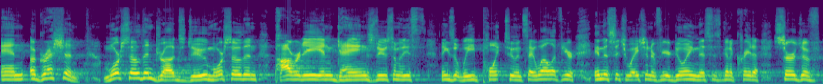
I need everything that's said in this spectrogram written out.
and aggression, more so than drugs do, more so than poverty and gangs do. Some of these things that we point to and say, well, if you're in this situation or if you're doing this, is going to create a surge of,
